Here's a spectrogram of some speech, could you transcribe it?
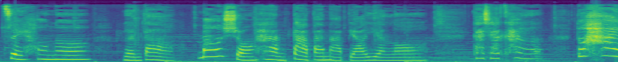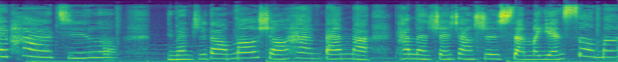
最后呢？轮到猫熊和大斑马表演喽，大家看了都害怕极了。你们知道猫熊和斑马它们身上是什么颜色吗？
